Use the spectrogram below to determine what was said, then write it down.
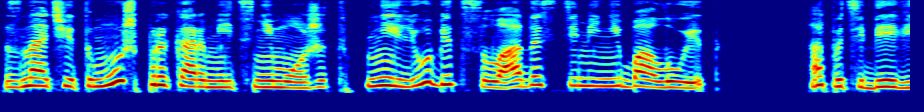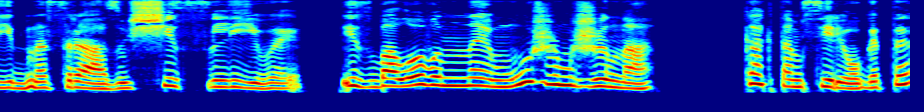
значит, муж прокормить не может, не любит, сладостями не балует. А по тебе видно сразу, счастливая, избалованная мужем жена. Как там Серега-то?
